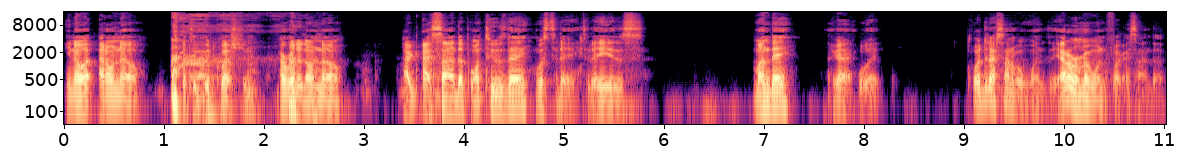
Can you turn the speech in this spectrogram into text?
You know what? I don't know. That's a good question. I really don't know. I, I signed up on Tuesday. What's today? Today is Monday. I got what? What did I sign up on Wednesday? I don't remember when the fuck I signed up.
